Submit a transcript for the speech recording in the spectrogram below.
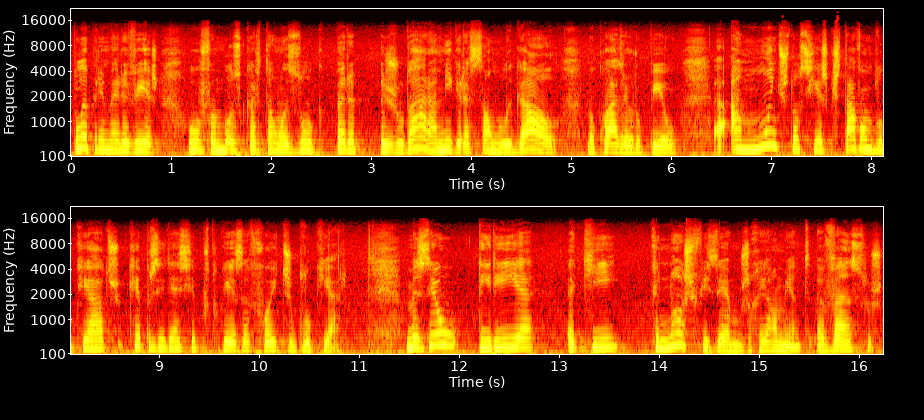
pela primeira vez o famoso cartão azul para ajudar à migração legal no quadro europeu, há muitos dossiês que estavam bloqueados que a presidência portuguesa foi desbloquear. Mas eu diria aqui que nós fizemos realmente avanços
